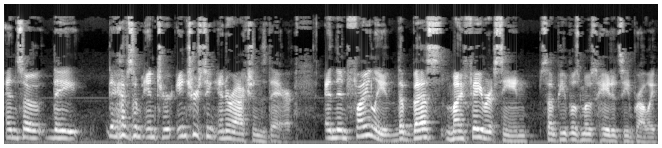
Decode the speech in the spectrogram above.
and so they they have some inter interesting interactions there. And then finally, the best, my favorite scene, some people's most hated scene probably,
